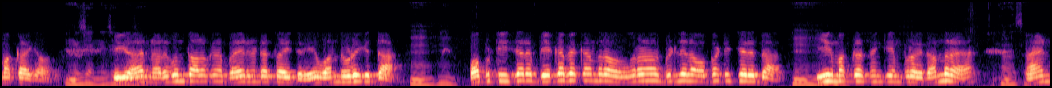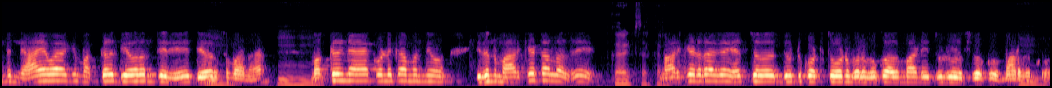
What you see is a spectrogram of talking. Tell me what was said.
ಮಕ್ಕಳಿಗೆ ನಿಜ ಈಗ ನರಗುಂದ ತಾಲೂಕಿನ ಬೈರ್ನಟ್ಟೆತ್ತ ಐತ್ರಿ ಒಂದ್ ಹುಡುಗಿದ್ದ ಒಬ್ಬ ಟೀಚರ್ ಬೇಕಬೇಕಂದ್ರ ಊರ ಬಿಡ್ಲಿಲ್ಲ ಒಬ್ಬ ಟೀಚರ್ ಇದ್ದ. ಈಗ ಮಕ್ಕಳ ಸಂಖ್ಯೆ ಇಂಪ್ರೂವ್ ಆಗಿದೆ ಅಂದ್ರ ನ್ಯಾಯವಾಗಿ ಮಕ್ಕಳ ದೇವ್ರ ಅಂತೀರಿ ದೇವರ ಸಮಾನ. ಮಕ್ಕಳ ನ್ಯಾಯ ಕೊಡ್ಲಿಕ್ಕ ಮತ್ ನೀವು ಇದನ್ನ ಮಾರ್ಕೆಟ್ ಅಲ್ಲಲ್ರಿ? ಮಾರ್ಕೆಟ್ ದಾಗ ಹೆಚ್ಚು ದುಡ್ಡು ಕೊಟ್ಟು ತಗೊಂಡು ಬರ್ಬೇಕು ಅದು ಮಾಡಿ ದುಡ್ಡು ಉಳಿಸ್ಬೇಕು ಮಾಡ್ಬೇಕು.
